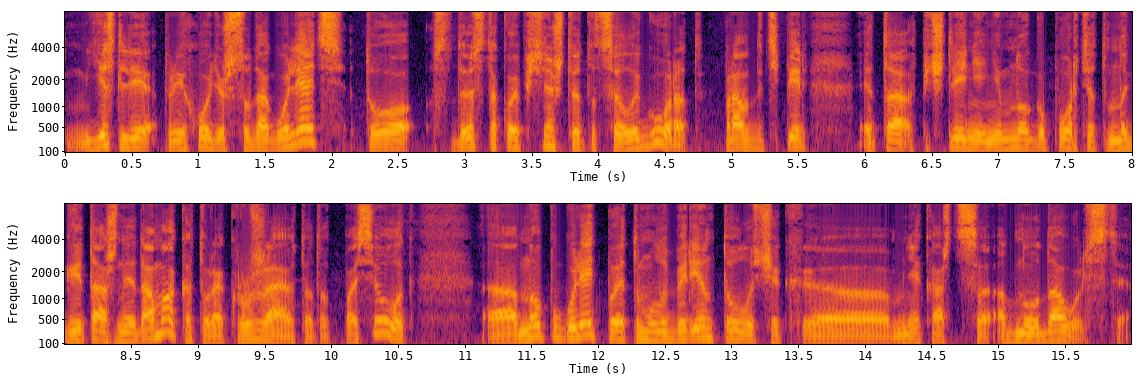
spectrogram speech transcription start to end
если приходишь сюда гулять, то создается такое впечатление, что это целый город. Правда, теперь это впечатление немного портят многоэтажные дома, которые окружают этот поселок. Э, но погулять по этому лабиринту улочек, э, мне кажется, одно удовольствие.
